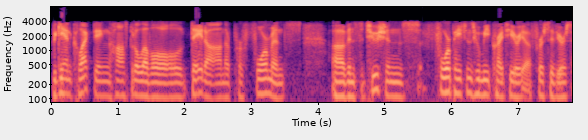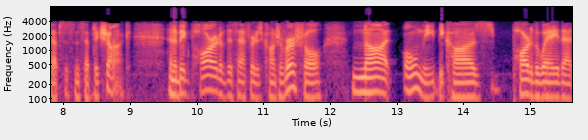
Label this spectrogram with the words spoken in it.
began collecting hospital level data on the performance of institutions for patients who meet criteria for severe sepsis and septic shock. And a big part of this effort is controversial, not only because part of the way that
